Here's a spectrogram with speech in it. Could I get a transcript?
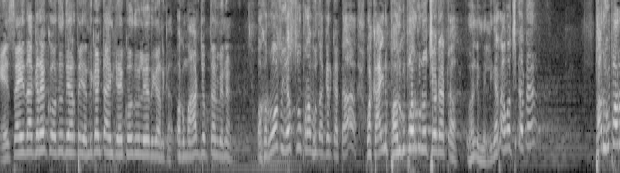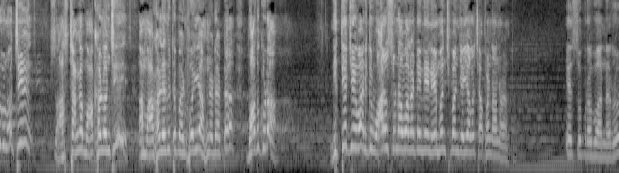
ఎస్ఐ దగ్గరే కొదువు తీరుతాయి ఎందుకంటే ఆయనకి ఏ కొదువు లేదు కనుక ఒక మాట చెప్తాను వినండి. ఒక రోజు యేసు ప్రభు దగ్గరకట ఒక ఆయన పరుగు పరుగున వచ్చాడట. వాడిని మెల్లిగా రావచ్చు కదా. పరుగు పరుగున వచ్చి సాష్టంగా మోకాళ్ళొంచి ఆ మోకాళ్ళు ఎదుట పడిపోయి అన్నాడట బాధకుడా నిత్య జీవానికి వారసుని అవ్వాలంటే నేను ఏ మంచి పని చేయాలో చెప్పండి అన్నాడు యేసు ప్రభు అన్నారు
